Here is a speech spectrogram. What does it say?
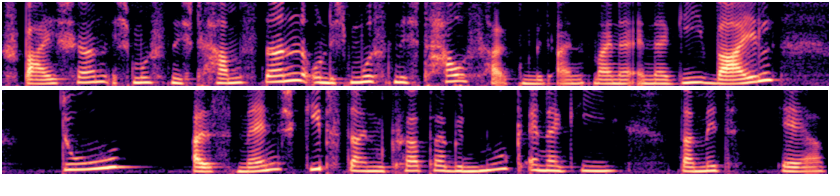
speichern, ich muss nicht hamstern und ich muss nicht haushalten mit ein, meiner Energie, weil du als Mensch gibst deinem Körper genug Energie, damit er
